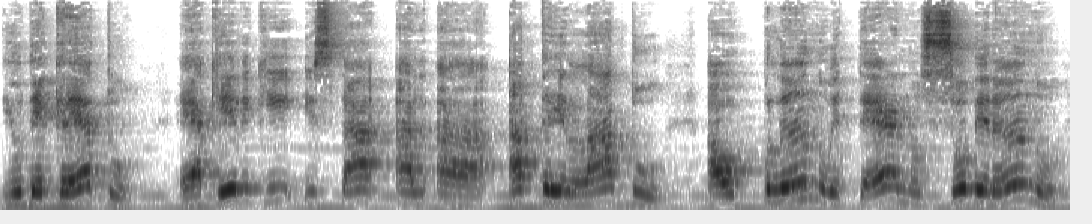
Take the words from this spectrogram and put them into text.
E o decreto é aquele que está a, a, atrelado ao plano eterno, soberano,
